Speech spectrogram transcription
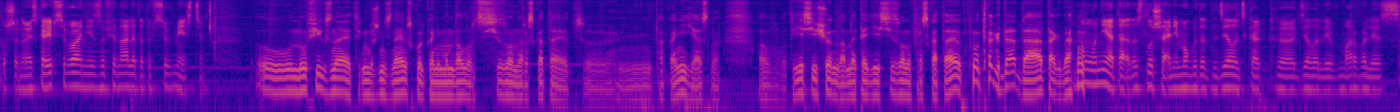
Слушай, ну и скорее всего они зафиналят это все вместе. Ну, фиг знает. Мы же не знаем, сколько они мандалорцы сезона раскатают. Э, пока не ясно. Вот. Если еще там, на 5-10 сезонов раскатают, ну, тогда да, тогда... Ну, нет, а, ну, слушай, они могут это делать, как э, делали в Марвеле с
